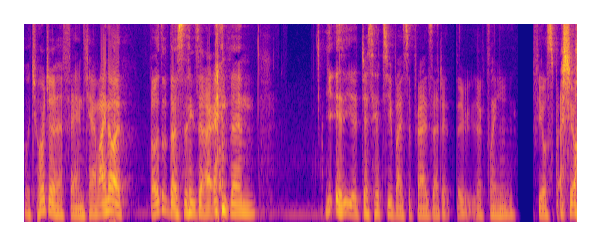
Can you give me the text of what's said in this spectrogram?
well georgia fan cam i know what both of those things are and then it, it just hits you by surprise that it they're, they're playing feel special.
